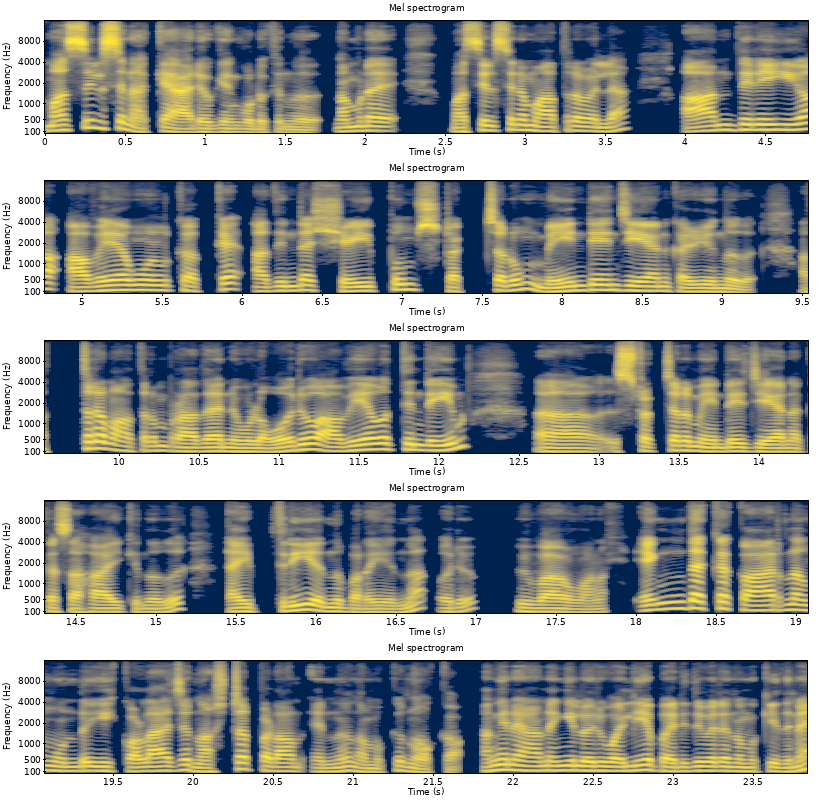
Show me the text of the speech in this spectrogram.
മസിൽസിനൊക്കെ ആരോഗ്യം കൊടുക്കുന്നത്. നമ്മുടെ മസിൽസിന് മാത്രമല്ല ആന്തരിക അവയവങ്ങൾക്കൊക്കെ അതിന്റെ ഷേപ്പും സ്ട്രക്ചറും മെയിന്റെയിൻ ചെയ്യാൻ കഴിയുന്നത്. അത്രമാത്രം പ്രാധാന്യമുള്ള ഓരോ അവയവത്തിന്റെയും സ്ട്രക്ചർ മെയിന്റെയിൻ ചെയ്യാനൊക്കെ സഹായിക്കുന്നത് ടൈപ്പ് ത്രീ എന്ന് പറയുന്ന ഒരു വിഭാഗമാണ്. എന്തൊക്കെ കാരണം കൊണ്ട് ഈ കൊളാജൻ നഷ്ടപ്പെടാം എന്ന് നമുക്ക് നോക്കാം. അങ്ങനെയാണെങ്കിൽ ഒരു വലിയ പരിധിവരെ നമുക്കിതിനെ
